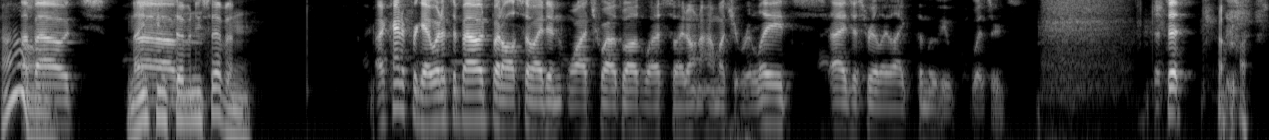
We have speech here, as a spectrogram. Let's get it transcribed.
Oh, about 1977. I kind of forget what it's about, but also I didn't watch Wild Wild West, so I don't know how much it relates. I just really like the movie Wizards. That's it.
